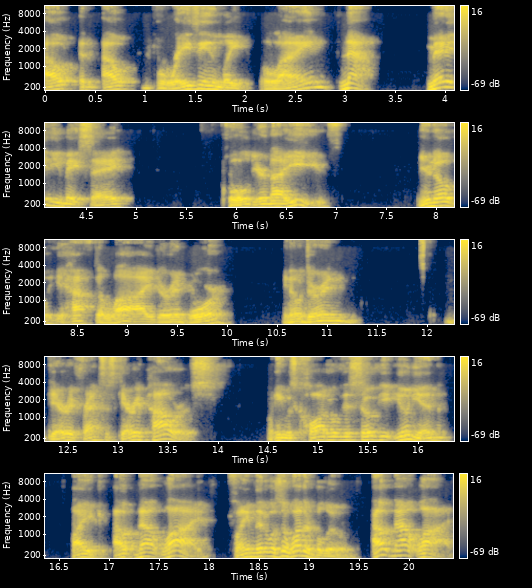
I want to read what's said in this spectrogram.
out and out brazenly lying. Now, many of you may say, Cole, you're naive. You know that you have to lie during war. You know, during Gary Francis, Gary Powers, when he was caught over the Soviet Union, Ike out and out lied, claimed that it was a weather balloon, out and out lied.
